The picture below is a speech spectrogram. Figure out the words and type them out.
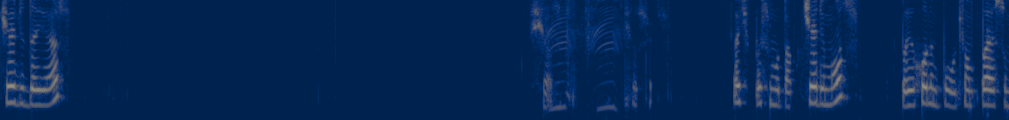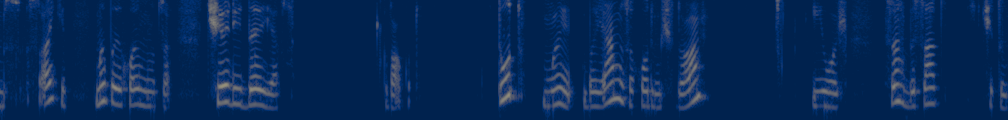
Черри Даяс. Сейчас. Сейчас, сейчас. Давайте пишемо так. Cherry Mods. Переходимо по цьому першому сайті, Ми переходимо на це. Cherry Так от. Тут ми беремо, заходимо сюди. І ось. 74.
